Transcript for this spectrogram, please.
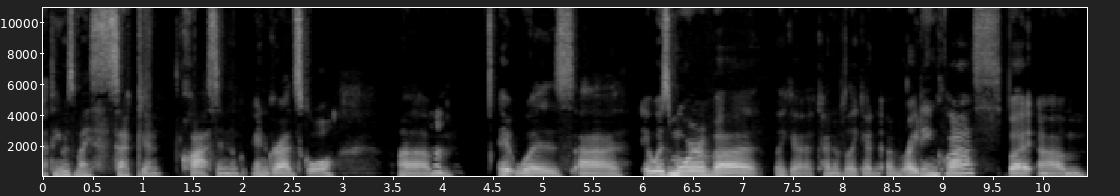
I think it was my second class in in grad school. Um, huh. It was uh, it was more of a like a kind of like a, a writing class, but um,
